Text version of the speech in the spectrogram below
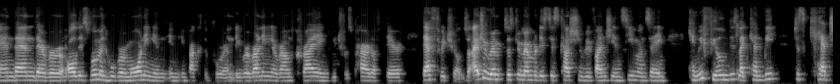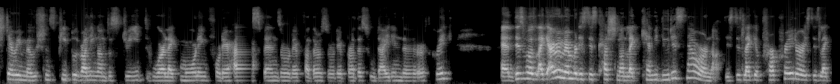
and then there were all these women who were mourning in, in, in Bhaktapur and they were running around crying which was part of their death ritual so i just remember, just remember this discussion with Anji and Simon saying can we film this like can we just catch their emotions people running on the street who are like mourning for their husbands or their fathers or their brothers who died in the earthquake and this was like i remember this discussion on like can we do this now or not is this like appropriate or is this like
